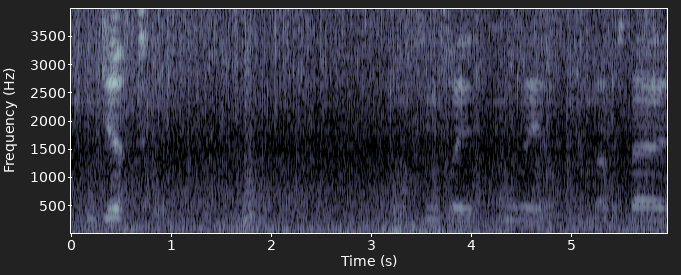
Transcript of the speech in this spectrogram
he dipped. Seems like on the other side.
